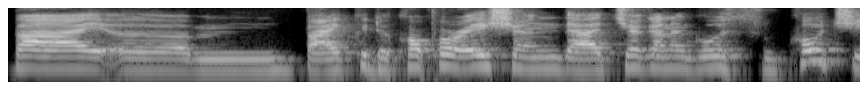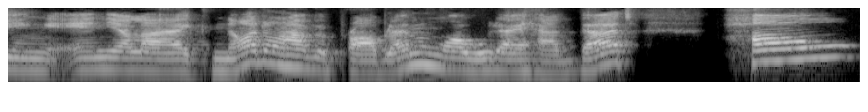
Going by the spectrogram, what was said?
by um, by the corporation that you're gonna go through coaching, and you're like, no, I don't have a problem. Why would I have that? How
